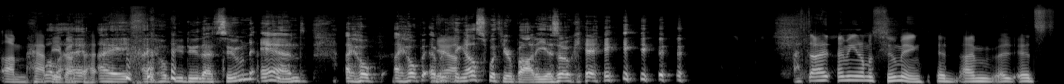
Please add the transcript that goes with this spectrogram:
I'm happy well, about I, that. I, I hope you do that soon, and I hope I hope everything else with your body is okay. I, th- I mean, I'm assuming it, I'm. It's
